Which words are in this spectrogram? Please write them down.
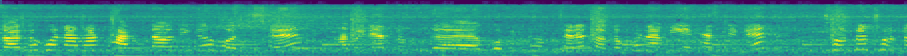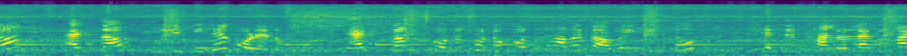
যতক্ষণ আমার ভাতটা ওদিকে হচ্ছে আমি না তো তবেই কিন্তু খেতে ভালো লাগে বা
